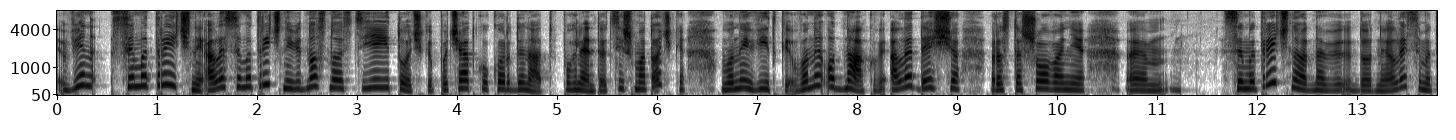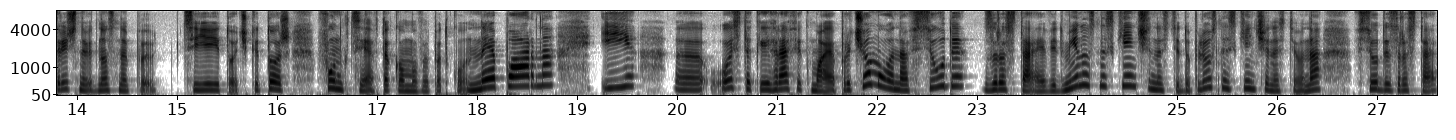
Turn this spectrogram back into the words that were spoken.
Він симетричний, але симетричний відносно ось цієї точки, початку координат. Погляньте, оці шматочки, вони відки, вони однакові, але дещо розташовані ем, симетрично одна від одної, але симетрично відносно цієї точки. Тож функція в такому випадку непарна і е, ось такий графік має. Причому вона всюди зростає. Від мінус нескінченості до плюс нескінченості вона всюди зростає.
